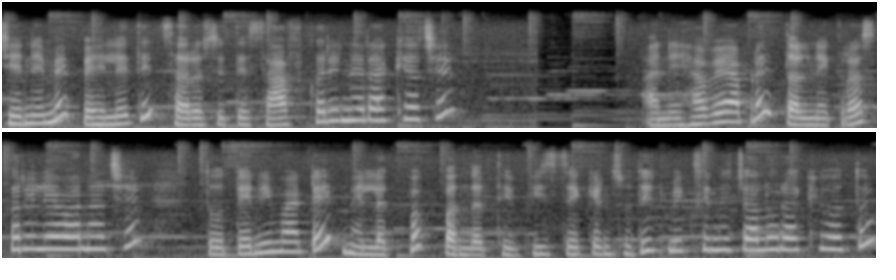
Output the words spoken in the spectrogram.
જેને મેં પહેલેથી જ સરસ રીતે સાફ કરીને રાખ્યા છે. અને હવે આપણે તલને ક્રશ કરી લેવાના છે. તો તેની માટે મેં લગભગ પંદરથી વીસ સેકન્ડ સુધી જ મિક્સીને ચાલુ રાખ્યું હતું.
